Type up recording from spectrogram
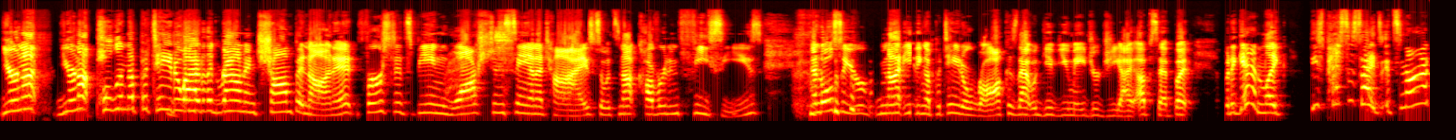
you're not you're not pulling a potato out of the ground and chomping on it. First it's being washed and sanitized so it's not covered in feces. And also you're not eating a potato raw cuz that would give you major GI upset. But but again, like these pesticides, it's not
